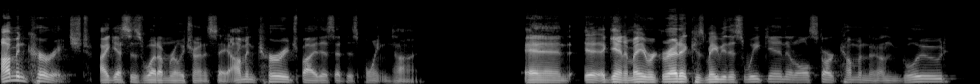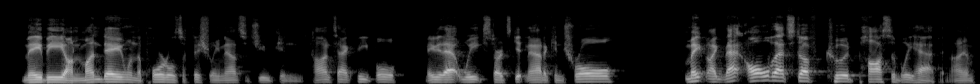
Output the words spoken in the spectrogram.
I'm encouraged, I guess is what I'm really trying to say. I'm encouraged by this at this point in time. And again, I may regret it because maybe this weekend it'll all start coming unglued. Maybe on Monday, when the portal's officially announced that you can contact people, maybe that week starts getting out of control. Make like that, all of that stuff could possibly happen. I am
